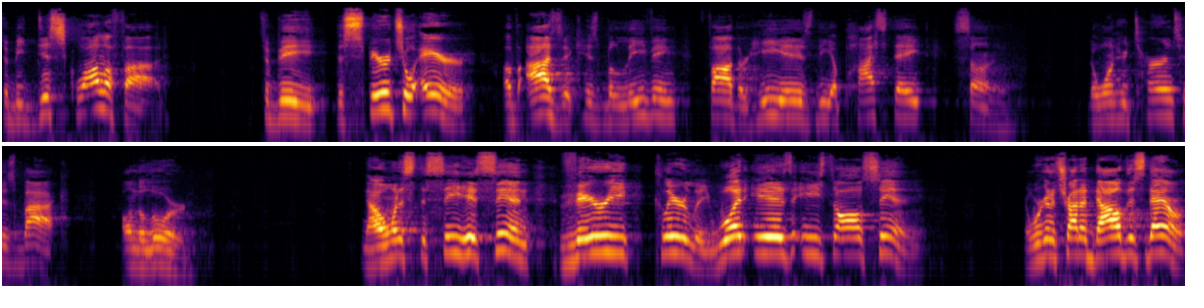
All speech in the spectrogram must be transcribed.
to be disqualified to be the spiritual heir of Isaac, his believing father. He is the apostate son, the one who turns his back on the Lord. Now, I want us to see his sin very clearly. What is Esau's sin? And we're going to try to dial this down.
